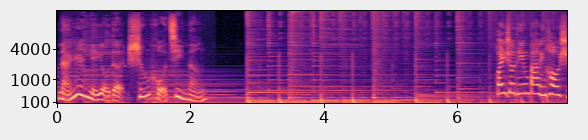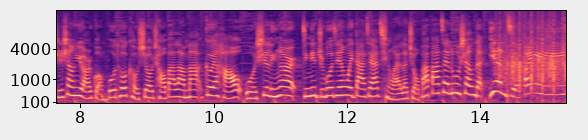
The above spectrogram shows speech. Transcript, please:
男人也有的生活技能。欢迎收听八零后时尚育儿广播脱口秀《潮爸辣妈》，各位好，我是灵儿。今天直播间为大家请来了九八八在路上的燕子，欢迎。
